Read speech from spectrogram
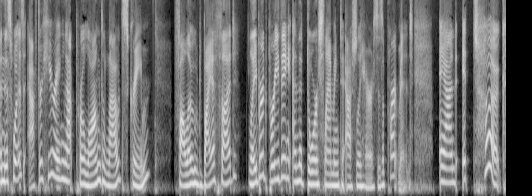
And this was after hearing that prolonged loud scream followed by a thud, labored breathing and the door slamming to Ashlea Harris's apartment. And it took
